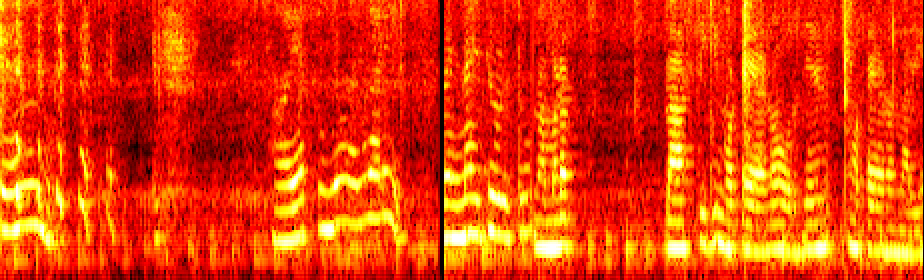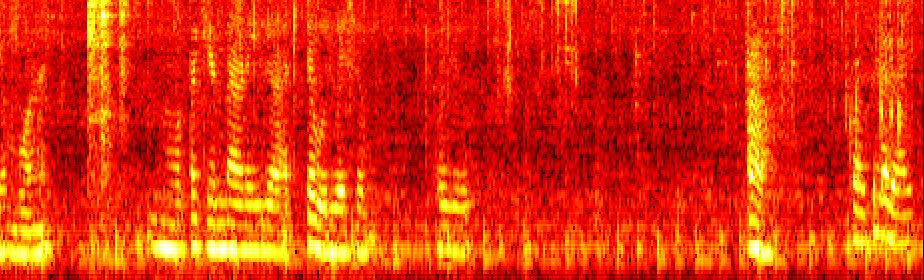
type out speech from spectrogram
തോന്നുന്നു. എണ്ണ അയച്ചു കൊടുത്തു. നമ്മുടെ പ്ലാസ്റ്റിക് മുട്ടയാണോ ഒറിജിനൽ മുട്ടയാണോ എന്ന് അറിയാൻ പോവാണ്. ഈ മുട്ടയ്ക്ക് എന്താണെങ്കിലും അറ്റ ഒരു വശം ഒരു ആ കുഴപ്പമില്ല ഗായ്സ്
